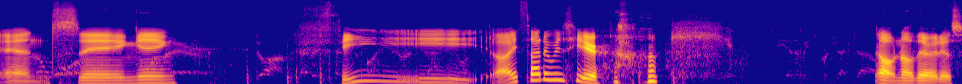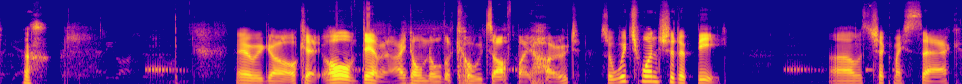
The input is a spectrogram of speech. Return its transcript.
and singing. Fee. I thought it was here. oh no, there it is. there we go. Okay. Oh damn it! I don't know the codes off by heart. So which one should it be? Uh, let's check my sack.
